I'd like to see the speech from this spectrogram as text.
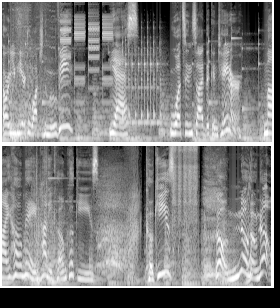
Are you here to watch the movie? Yes, What's inside the container? my homemade honeycomb cookies. Cookies? Oh, no, no, no!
